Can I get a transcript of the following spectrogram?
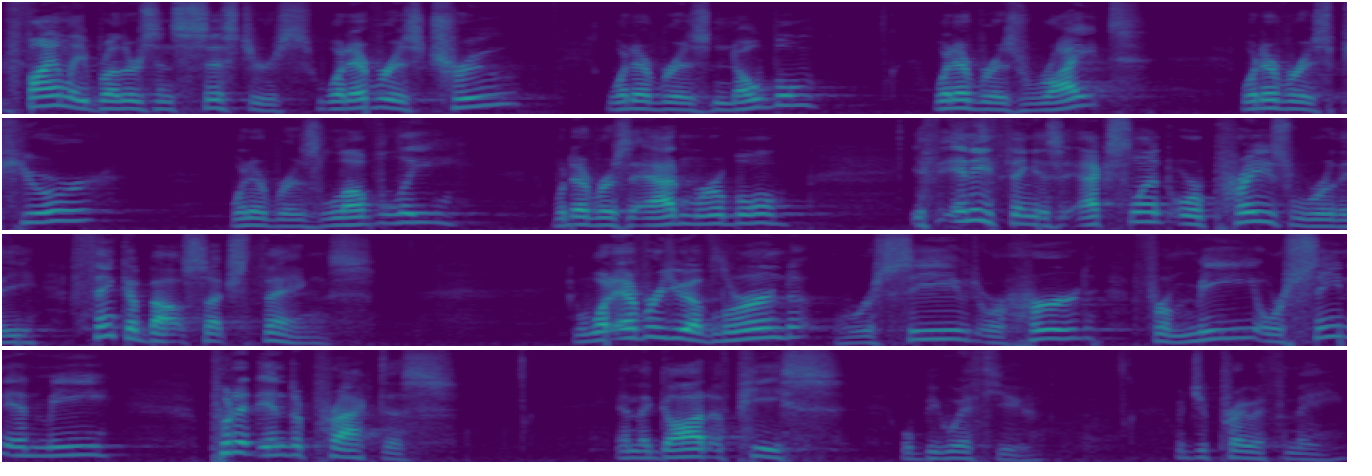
Finally, brothers and sisters, whatever is true, whatever is noble, whatever is right, whatever is pure, whatever is lovely, whatever is admirable, if anything is excellent or praiseworthy, think about such things. And whatever you have learned or received or heard from me or seen in me, put it into practice, and the God of peace will be with you. Would you pray with me?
